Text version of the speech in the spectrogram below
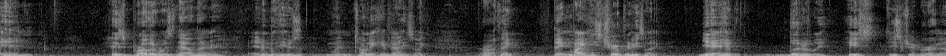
and his brother was down there, and when he was when Tony came down. He's like, bro, I think think Mikey's tripping. He's like, yeah, he, literally, he's he's tripping right now.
